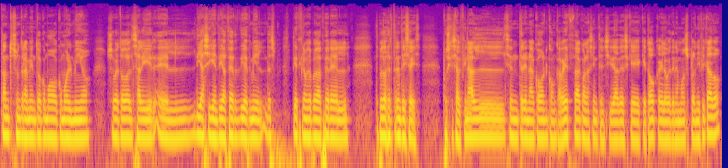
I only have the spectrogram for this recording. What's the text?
tanto su entrenamiento como, como el mío? Sobre todo el salir el día siguiente y hacer 10.000, 10 kilómetros después de hacer, el, después de hacer 36 pues que si al final se entrena con, con cabeza, con las intensidades que, toca y lo que tenemos planificado,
